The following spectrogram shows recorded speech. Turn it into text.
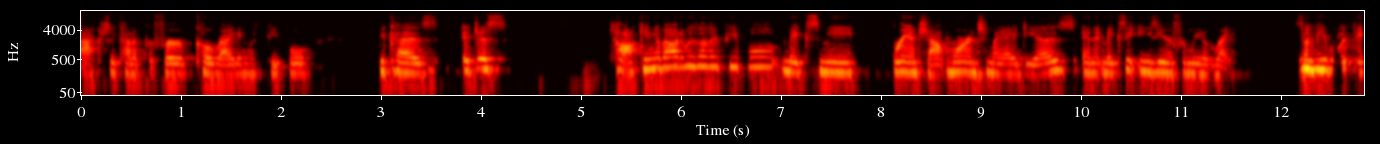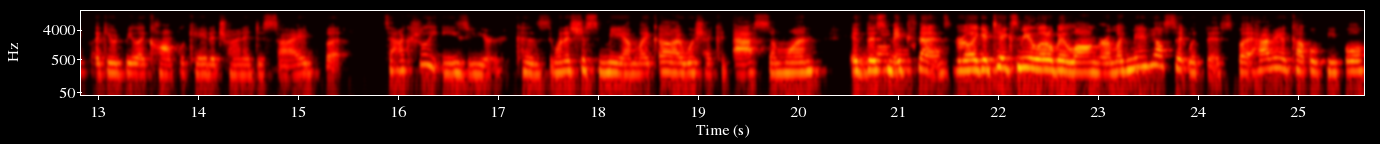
actually kind of prefer co-writing with people because it just talking about it with other people makes me branch out more into my ideas and it makes it easier for me to write. Some mm-hmm. people would think like it would be like complicated trying to decide, but it's actually easier because when it's just me, I'm like, oh, I wish I could ask someone if this makes sense. Or like it takes me a little bit longer. I'm like, maybe I'll sit with this. But having a couple people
